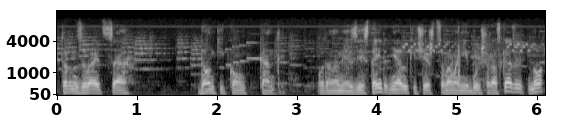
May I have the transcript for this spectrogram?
которая называется Donkey Kong Country. Вот она у меня здесь стоит, у меня руки чешутся вам о ней больше рассказывать, но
